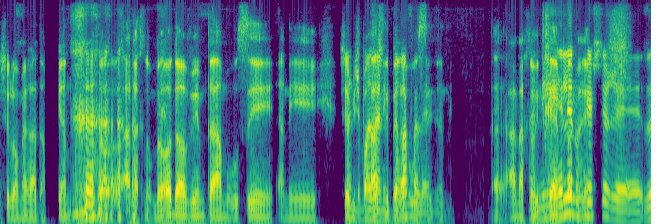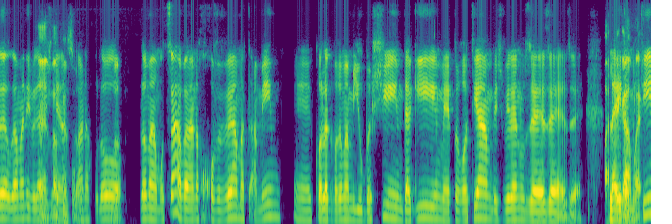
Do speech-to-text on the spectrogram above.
של עומר אדם, כן? אנחנו מאוד אוהבים את העם רוסי, אני, שמשפחה שלי בלרוסי, אנחנו איתכם, אין לנו קשר, זהו, גם אני וגם אשתי, לא אנחנו לא-, לא... לא מהמוצא, אבל אנחנו חובבי המטעמים, כל הדברים המיובשים, דגים, פירות ים, בשבילנו זה להיט אמיתי.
